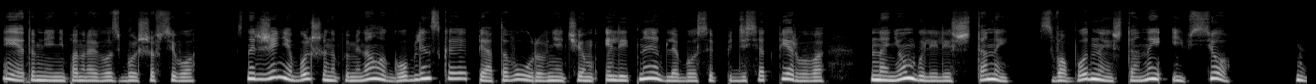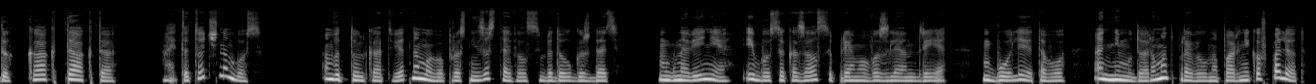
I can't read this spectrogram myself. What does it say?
И это мне не понравилось больше всего. Снаряжение больше напоминало гоблинское пятого уровня, чем элитное для босса 51-го — На нем были лишь штаны. Свободные штаны и все. Да как так-то? А это точно босс? Вот только ответ на мой вопрос не заставил себя долго ждать. Мгновение, и босс оказался прямо возле Андрея. Более того, одним ударом отправил напарника в полет.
